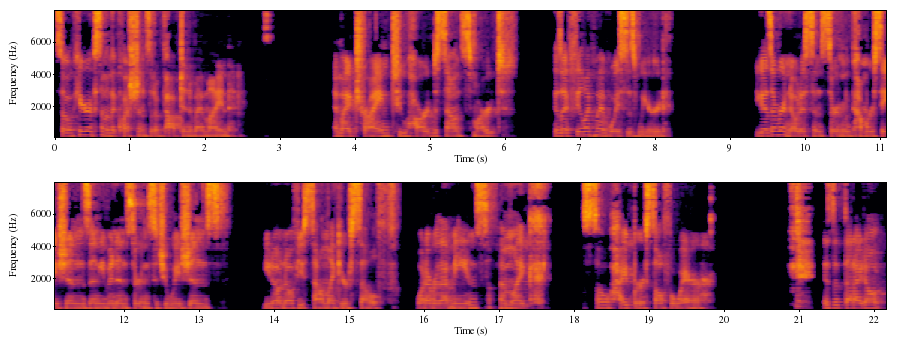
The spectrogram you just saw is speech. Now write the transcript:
So here are some of the questions that have popped into my mind. Am I trying too hard to sound smart? Because I feel like my voice is weird. You guys ever notice in certain conversations and even in certain situations, you don't know if you sound like yourself, whatever that means? I'm like so hyper self aware. Is it that I don't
